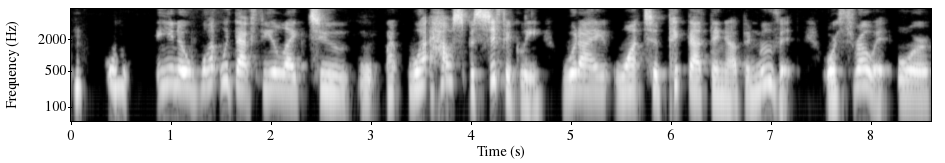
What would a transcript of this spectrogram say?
you know what would that feel like to what how specifically would i want to pick that thing up and move it or throw it or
